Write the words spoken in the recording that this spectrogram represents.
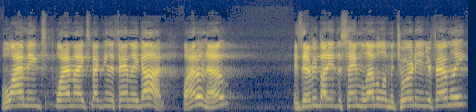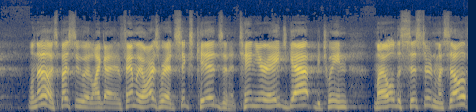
Well, why am I, why am I expecting the family of God? Well, I don't know. Is everybody at the same level of maturity in your family? Well, no, especially with like a family of ours, where we had six kids and a 10 year age gap between my oldest sister and myself.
